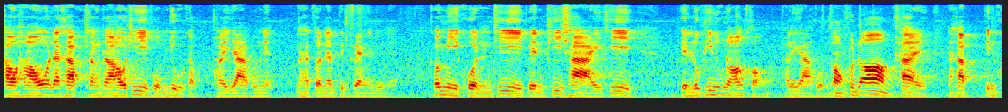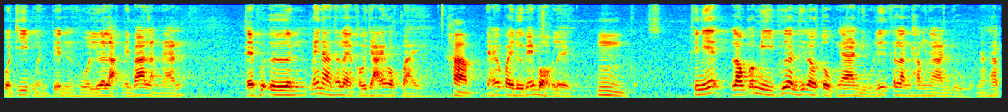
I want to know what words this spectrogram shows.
ทาวเฮาส์นะครับทางทาวเฮาส์ที่ผมอยู่กับภรรยาผมเนี่ยนะครับตอนนั้นเป็นแฟนกันอยู่เนี่ยก็มีคนที่เป็นพี่ชายที่เป็นลูกพี่ลูกน้องของภรรยาผมเนี่ยของคุณอ้อม ใช่นะครับเป็นคนที่เหมือนเป็นหัวเรือหลักในบ้านหลังนั้น แต่เผอิญไม่นานเท่าไหร่เขาย้ายออกไปครับ ย้ายออกไปโดยไม่บอกเลย อืม ทีนี้เราก็มีเพื่อนที่เราตกงานอยู่หรือกำลังทำงานอยู่นะครับ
